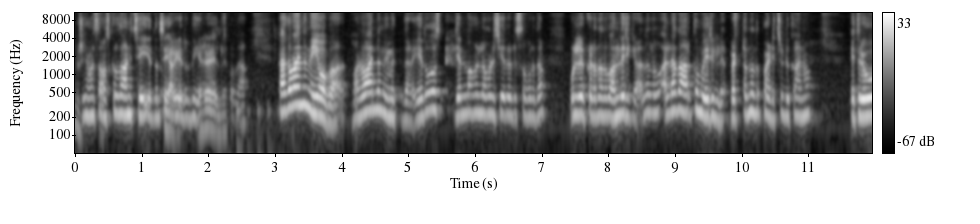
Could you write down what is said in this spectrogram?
പക്ഷെ നമ്മൾ സംസ്കൃതമാണ് ചെയ്യുന്നത് ഭഗവാന്റെ നിയോഗമാണ് ഭഗവാന്റെ നിമിത്തമാണ് ഏതോ ജന്മങ്ങളിൽ നമ്മൾ ചെയ്ത ഒരു സുഹൃതം ഉള്ളിൽ കിടന്നത് വന്നിരിക്കുക. അതൊന്നും അല്ലാതെ ആർക്കും വരില്ല. പെട്ടെന്ന് അത് പഠിച്ചെടുക്കാനോ എത്രയോ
